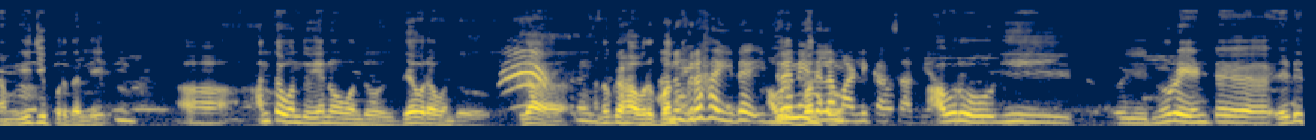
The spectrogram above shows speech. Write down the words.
ನಮ್ಮ ಈಜಿಪುರದಲ್ಲಿ. ಅಂತ ಒಂದು ಏನೋ ಒಂದು ದೇವರ ಒಂದು ಅನುಗ್ರಹ ಅವ್ರಿಗೆ ಅನುಗ್ರಹ ಇದೆ. ಇದ್ರೇನೆ ಇದೆಲ್ಲ ಮಾಡ್ಲಿಕ್ಕೆ ಸಾಧ್ಯ ಅವರು ಈ ಈ ನೂರ ಎಂಟು ಎಡಿ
